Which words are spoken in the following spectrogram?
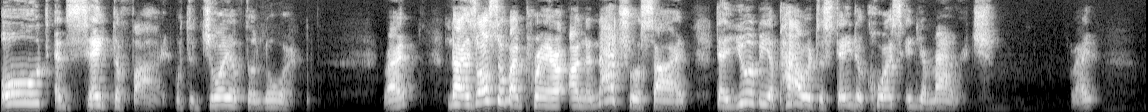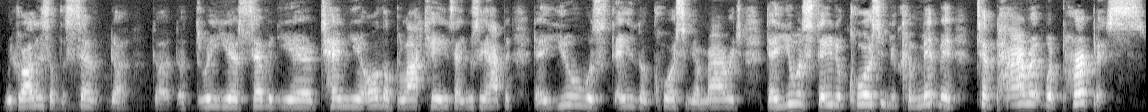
old and sanctified with the joy of the Lord, right? Now, it's also my prayer on the natural side that you will be empowered to stay the course in your marriage, right? Regardless of the, the, the, the three year, seven year, 10 year, all the blockades that usually happen, that you will stay the course in your marriage, that you will stay the course in your commitment to parent with purpose,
